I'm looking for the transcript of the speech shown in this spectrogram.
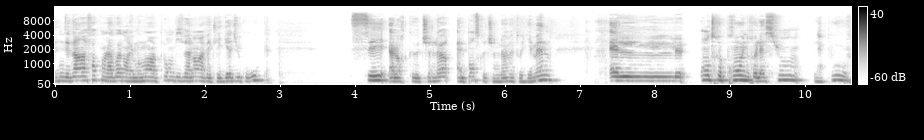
une des dernières fois qu'on la voit dans les moments un peu ambivalents avec les gars du groupe c'est alors que Chandler elle pense que Chandler est au Yémen elle entreprend une relation, la pauvre,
